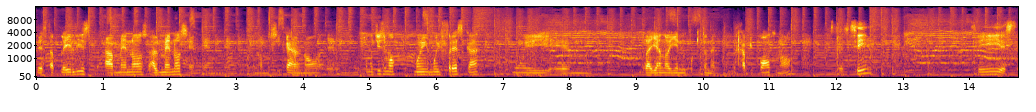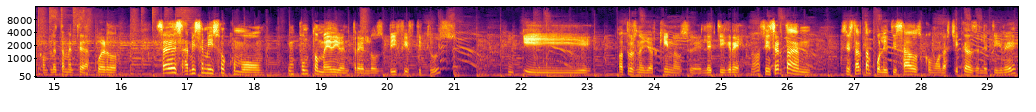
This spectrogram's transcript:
de esta playlist a menos al menos en, lo musical no eh, muchísimo muy muy fresca muy em, rayando ahí en un poquito en el, happy punk no sí sí este, completamente de acuerdo sabes a mí se me hizo como un punto medio entre los B52s y otros neoyorquinos, eh, Le Tigre, ¿no? Sin ser tan, sin estar tan politizados como las chicas de Le Tigre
